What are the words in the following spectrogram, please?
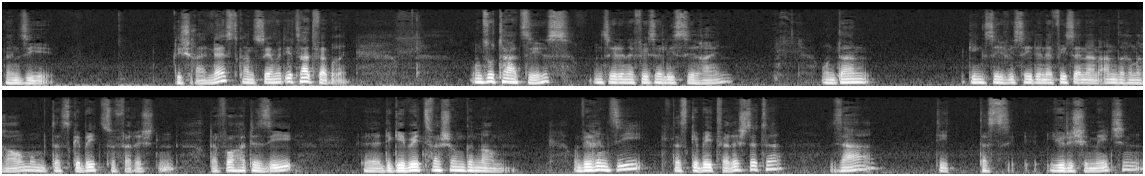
wenn sie dich reinlässt, kannst du ja mit ihr Zeit verbringen. Und so tat sie es und Sede Nefisa ließ sie rein und dann ging Sede Nefisa in einen anderen Raum, um das Gebet zu verrichten. Davor hatte sie äh, die Gebetswaschung genommen. Und während sie das Gebet verrichtete, sah das jüdische Mädchen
